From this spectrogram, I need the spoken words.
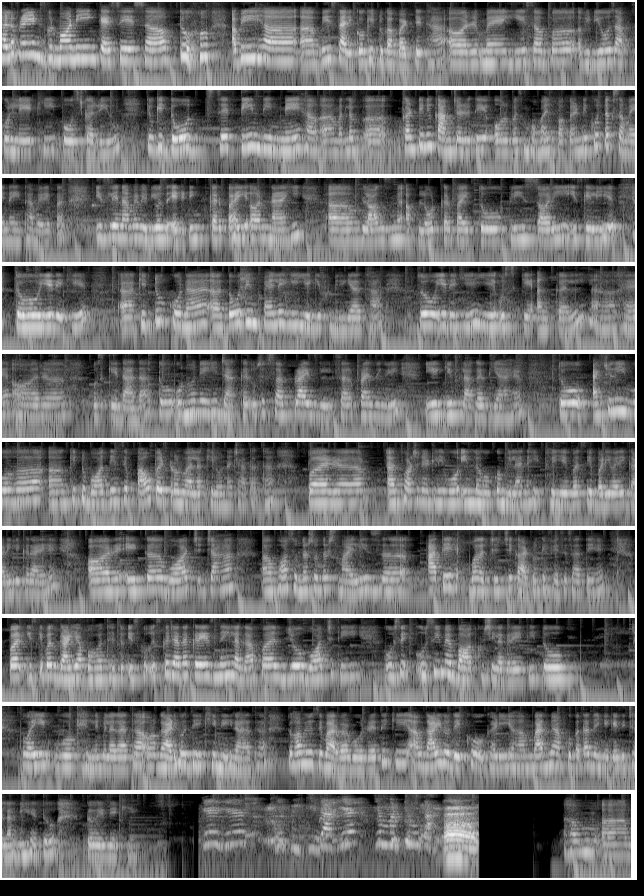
Hello friends, good morning. कैसे सब? तो अभी बीस तारीख को किट्टू का बर्थडे था और मैं ये सब वीडियोस आपको लेट ही पोस्ट कर रही हूँ क्योंकि दो से तीन दिन में मतलब कंटिन्यू काम चल रहे थे और बस मोबाइल पकड़ने को तक समय नहीं था मेरे पास। इसलिए ना मैं वीडियोस एडिटिंग कर पाई और ना ही ब्लॉग्स में अपलोड कर पाई। तो प्लीज़ सॉरी इसके लिए। तो ये देखिए किट्टू को ना दो दिन पहले ही ये गिफ्ट मिल गया था। तो ये देखिए, ये उसके अंकल है और उसके दादा तो उन्होंने ही जाकर उसे सरप्राइज़ सरप्राइजिंगली ये गिफ्ट ला कर दिया है। तो एक्चुअली वह किट्टू बहुत दिन से पाव पेट्रोल वाला खिलौना चाहता था, पर अनफॉर्चुनेटली वो इन लोगों को मिला नहीं तो ये बस ये बड़ी वाली गाड़ी लेकर आए हैं। और एक वॉच जहाँ बहुत सुंदर सुंदर स्माइलीज आते हैं, बहुत अच्छे अच्छे कार्टून के फेसेस आते हैं। पर इसके पास गाड़ियाँ बहुत है तो इसको इसका ज़्यादा क्रेज़ नहीं लगा पर जो वॉच थी उसे उसी में बहुत खुशी लग रही थी। तो वही वो खेलने में लगा था और गाड़ी वो देख ही नहीं रहा था। तो हम ही उसे बार बार बोल रहे थे कि आप गाड़ी तो देखो घड़ी हम बाद में आपको बता देंगे कैसी चलानी है। तो तो ये देखिए हम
